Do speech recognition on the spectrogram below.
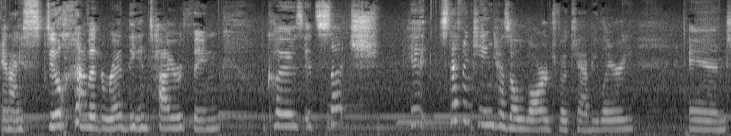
and I still haven't read the entire thing because it's such He, Stephen King has a large vocabulary, and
